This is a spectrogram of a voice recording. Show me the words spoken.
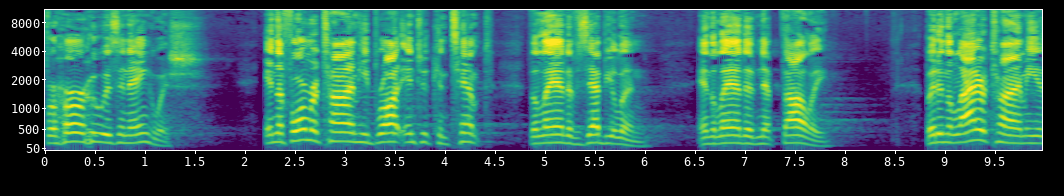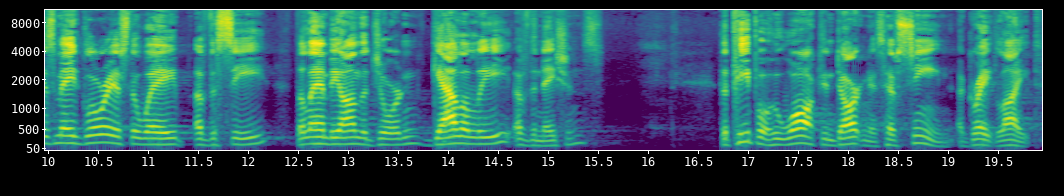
for her who is in anguish. In the former time, he brought into contempt the land of Zebulun and the land of Naphtali. But in the latter time, he has made glorious the way of the sea, the land beyond the Jordan, Galilee of the nations. The people who walked in darkness have seen a great light.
